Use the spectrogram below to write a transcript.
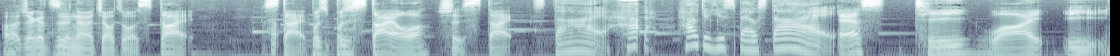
呃，这个字呢叫做 style，style 不是不是 style 哦，是 style。style，how how do you spell style？S T Y E。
